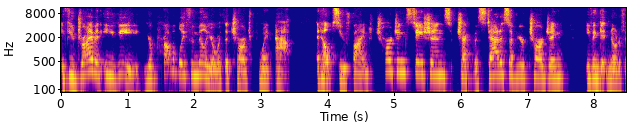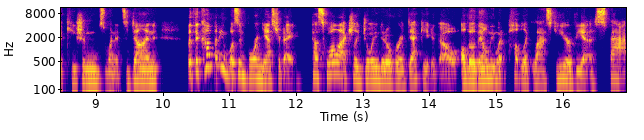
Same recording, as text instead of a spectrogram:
If you drive an EV, you're probably familiar with the ChargePoint app. It helps you find charging stations, check the status of your charging, even get notifications when it's done. But the company wasn't born yesterday. Pasquale actually joined it over a decade ago, although they only went public last year via a SPAC.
